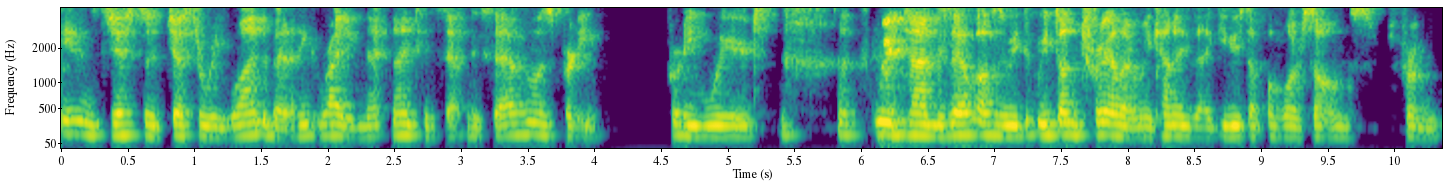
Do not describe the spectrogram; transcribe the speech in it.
even just to just to rewind a bit, I think writing 1977 was pretty pretty weird weird time because obviously we we done trailer and we kind of like used up all our songs from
